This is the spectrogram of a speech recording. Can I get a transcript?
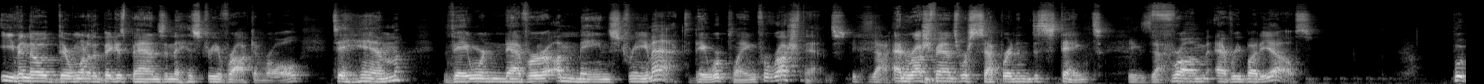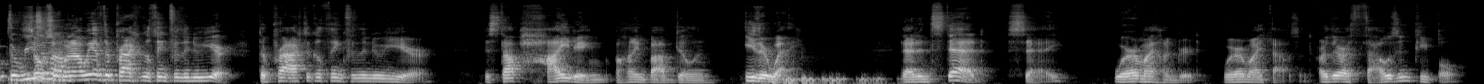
even though they're one of the biggest bands in the history of rock and roll. To him, they were never a mainstream act. They were playing for Rush fans. Exactly. And Rush fans were separate and distinct Exactly. from everybody else. But the reason so I'm- now we have the practical thing for the new year. The practical thing for the new year is stop hiding behind Bob Dylan either way. That instead say, where are my hundred? Where are my thousand? Are there a thousand people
